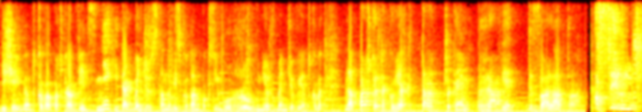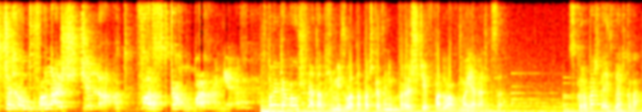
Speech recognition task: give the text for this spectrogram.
Dzisiaj wyjątkowa paczka, więc niech i tak będzie, że stanowisko do unboxingu również będzie wyjątkowe. Na paczkę taką jak ta czekałem prawie dwa lata. Syriusz czekał 12 lat! W Azkabanie! Spory kawał świata przymierzyła ta paczka, zanim wreszcie wpadła w moje ręce. Skoro paczka jest wyjątkowa,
